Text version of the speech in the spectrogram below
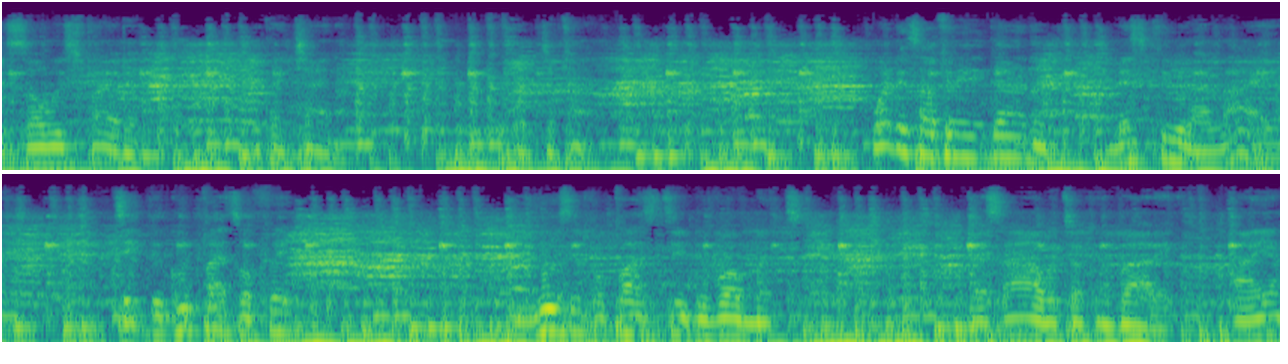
is always fighting. Look at China. What is happening in Ghana? Let's keep it alive. Take the good parts of it, use it for positive development. That's how we're talking about it. Ah, yeah.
